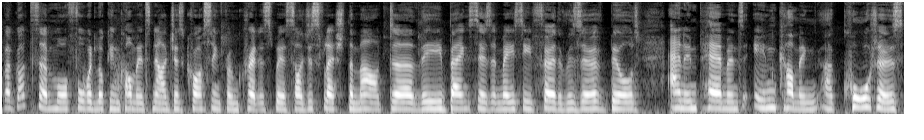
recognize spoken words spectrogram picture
I've got some more forward-looking comments now, just crossing from Credit Suisse. I'll just flesh them out. Uh, the bank says it may see further reserve build and impairments in coming uh, quarters,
